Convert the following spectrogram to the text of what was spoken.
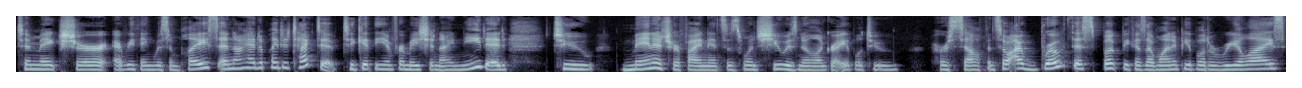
to make sure everything was in place. And I had to play detective to get the information I needed to manage her finances when she was no longer able to herself. And so I wrote this book because I wanted people to realize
